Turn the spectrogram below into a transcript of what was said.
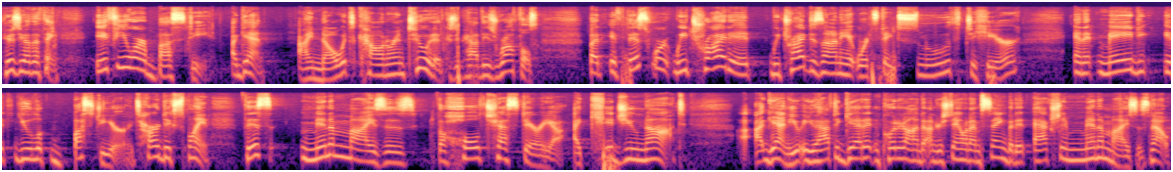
here's the other thing. If you are busty, again, I know it's counterintuitive because you have these ruffles, but if this were, we tried it, we tried designing it where it stayed smooth to here, and it made it, you look bustier. It's hard to explain. This minimizes the whole chest area. I kid you not. Again, you, you have to get it and put it on to understand what I'm saying, but it actually minimizes. Now,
